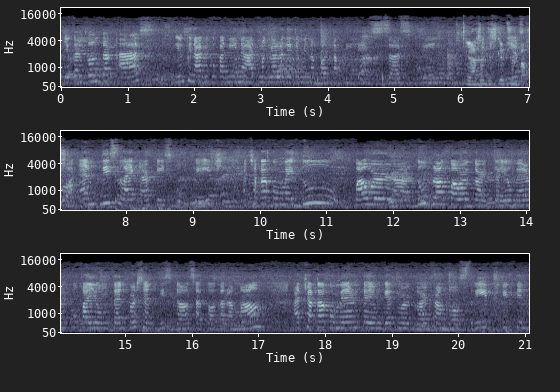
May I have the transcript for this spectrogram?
you can contact us, yung sinabi ko kanina, at maglalagay kami ng contact details sa screen. Yeah, sa description Yes box. po. And please like our Facebook page. At saka kung may do power, uh, do vlog power card kayo, meron po kayong 10% discount sa total amount. At saka kung meron kayong Get More card from Wall Street, 15%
